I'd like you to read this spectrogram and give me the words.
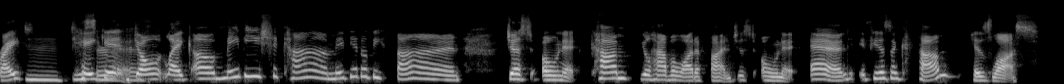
right? Mm, Take it. Don't like, oh, maybe you should come. Maybe it'll be fun. Just own it. Come, you'll have a lot of fun. Just own it. And if he doesn't come, his loss.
